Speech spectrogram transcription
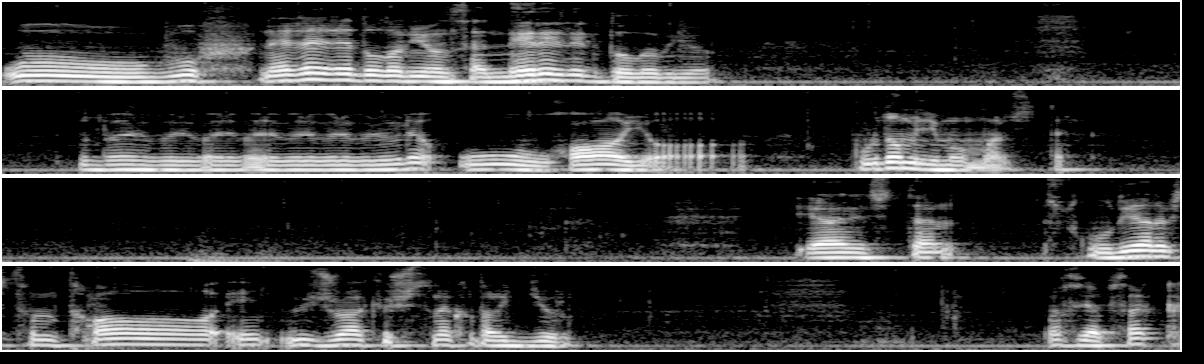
Uuu uf, nerelere dolanıyorsun sen? Nereleri dolanıyorsun? Böyle böyle böyle böyle böyle böyle böyle böyle. Oha ya. Burada mı liman var cidden? Yani cidden Suudi Arabistan'ın ta en ücra köşesine kadar gidiyorum. Nasıl yapsak?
